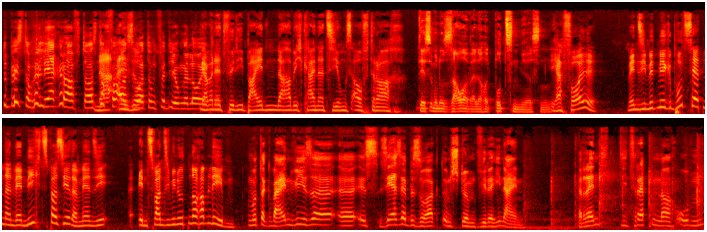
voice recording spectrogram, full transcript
Du bist doch eine Lehrkraft, du hast Na, doch Verantwortung für die jungen Leute. Ja, aber nicht für die beiden, da habe ich keinen Erziehungsauftrag. Der ist immer nur sauer, weil er hat putzen müssen. Ja, voll. Wenn sie mit mir geputzt hätten, dann wäre nichts passiert, dann wären sie in 20 Minuten noch am Leben. Mutter Gemeinwiese äh, ist sehr, sehr besorgt und stürmt wieder hinein. Rennt die Treppen nach oben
